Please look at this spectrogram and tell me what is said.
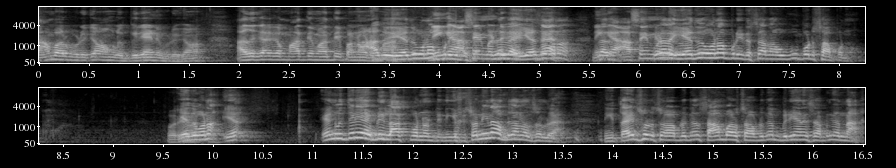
சாம்பார் பிடிக்கும் அவங்களுக்கு பிரியாணி பிடிக்கும். அதுக்காக மாற்றி மாற்றி பண்ண அது? எது வேணா நீங்க புரியல. அசைன்மெண்ட் இல்ல, எது வேணா நீங்க இல்ல, அசைன்மெண்ட் எது வேணா புரியல சார் நான் உப்பு போட்டு சாப்பிடணும். எது வேணா எ- எங்களுக்கு தெரியும் எப்படி லாக் பண்ணணுன்ட்டு நீங்கள் இப்படி சொன்னீங்கன்னா அப்படி தான் நான் சொல்லுவேன். நீங்கள் தயிர் சோறு சாப்பிடுங்க சாம்பார் சாப்பிடுங்க பிரியாணி சாப்பிடுங்க நான்.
